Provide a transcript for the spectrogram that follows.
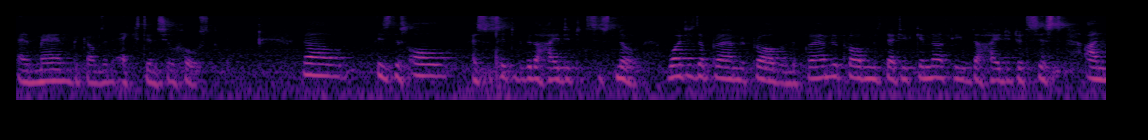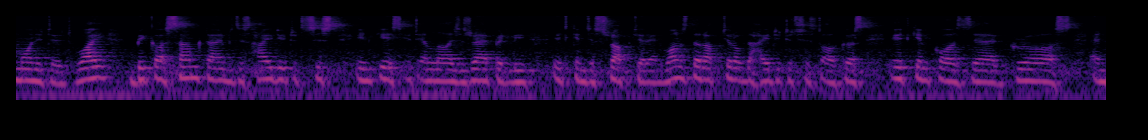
and man becomes an accidental host. Now is this all associated with a hydatid cyst? No. What is the primary problem? The primary problem is that you cannot leave the hydatid cyst unmonitored. Why? Because sometimes this hydatid cyst, in case it enlarges rapidly, it can just rupture. And once the rupture of the hydatid cyst occurs, it can cause a gross and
